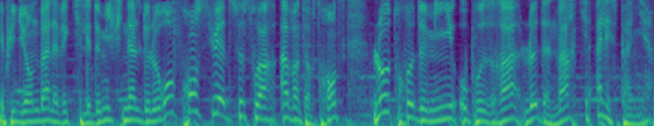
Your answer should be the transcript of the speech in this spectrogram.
Et puis du handball avec les demi-finales de l'Euro. France-Suède ce soir à 20h30. L'autre demi le Danemark à l'Espagne.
